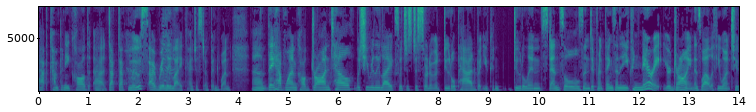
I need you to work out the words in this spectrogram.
app company called uh, Duck Duck Moose. I really like. I just opened one. Um, they have one called Draw and Tell, which he really likes, which is just sort of a doodle pad, but you can doodle in stencils and different things, and then you can narrate your drawing as well if you want to.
